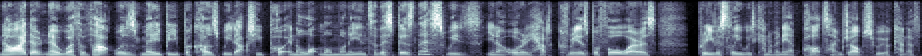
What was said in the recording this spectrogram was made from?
Now I don't know whether that was maybe because we'd actually put in a lot more money into this business. We'd, you know, already had careers before, whereas previously we'd kind of only had part-time jobs. We were kind of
